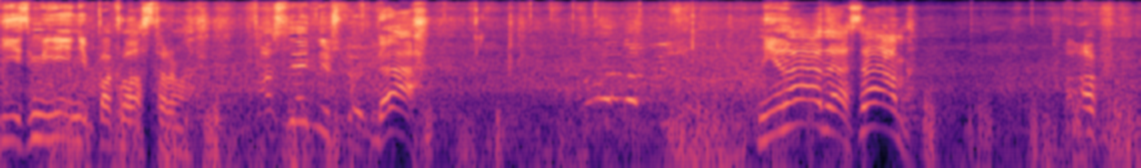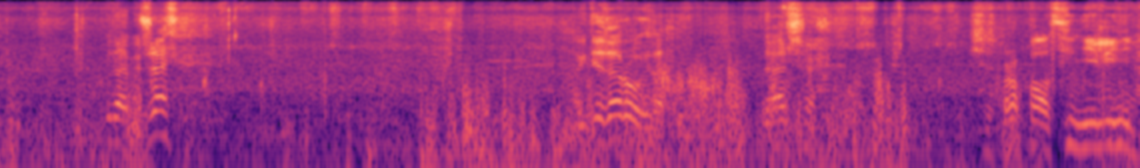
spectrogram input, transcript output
и изменения по кластерам. Последний, что ли? Да. Не надо, сам. Оп. Куда бежать? А где дорога-то? Дальше. Сейчас пропала синяя линия.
